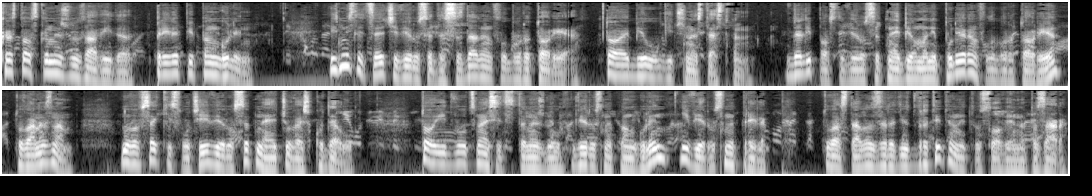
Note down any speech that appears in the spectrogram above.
Кръстовска между два вида – прилепи панголин. Измислица се, че вирусът е създаден в лаборатория. Той е биологично естествен. Дали после вирусът не е бил манипулиран в лаборатория, това не знам. Но във всеки случай вирусът не е човешко дело. Той идва от смесицата между вирус на панголин и вирус на прилеп. Това става заради отвратителните условия на пазара.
